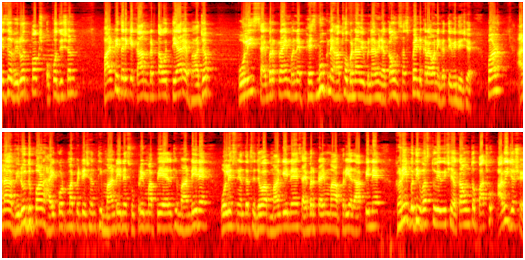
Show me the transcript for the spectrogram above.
એઝ અ વિરોધ પક્ષ ઓપોઝિશન પાર્ટી તરીકે કામ કરતા હોય, ત્યારે ભાજપ, પોલીસ સાયબર ક્રાઇમ અને ફેસબુકને હાથો બનાવી બનાવીને અકાઉન્ટ સસ્પેન્ડ કરાવવાની ગતિવિધિ છે. પણ આના વિરુદ્ધ પણ હાઈકોર્ટમાં પિટિશનથી માંડીને, સુપ્રીમમાં પીઆઈએલથી માંડીને, પોલીસની અંદરથી જવાબ માંગીને સાયબર ક્રાઇમમાં ફરિયાદ આપીને ઘણી બધી વસ્તુ એવી છે અકાઉન્ટ તો પાછું આવી જશે.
